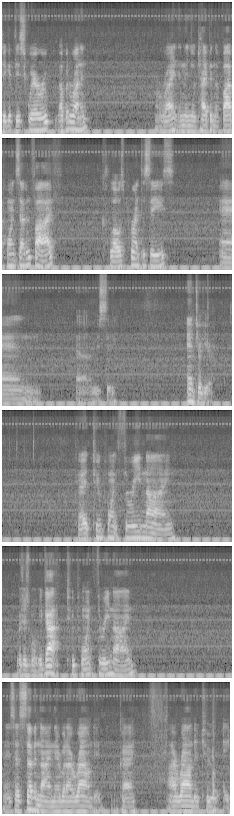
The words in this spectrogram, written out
to get the square root up and running. All right, and then you'll type in the 5.75, close parentheses, and uh, let me see, enter here. Okay, 2.39, which is what we got, 2.39 and it says 7 9 there, but I rounded, okay? I rounded to 8,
